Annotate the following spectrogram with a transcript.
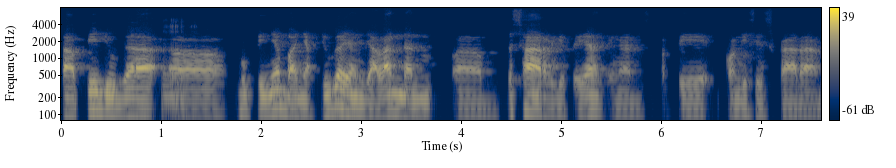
tapi juga hmm. uh, buktinya banyak juga yang jalan dan uh, besar gitu ya dengan seperti kondisi sekarang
